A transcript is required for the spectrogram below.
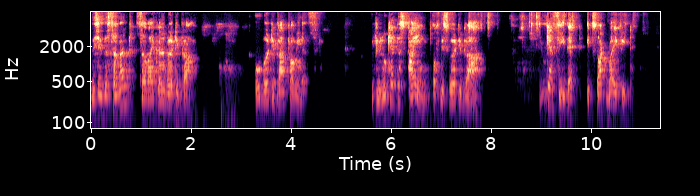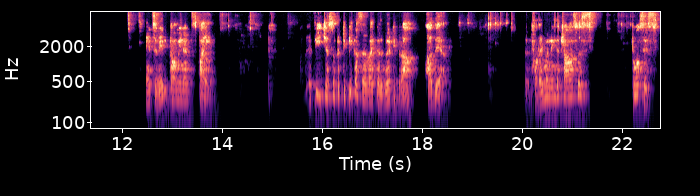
This is the seventh cervical vertebra or vertebra prominens. If you look at the spine of this vertebra, you can see that it's not bifid. And it's a very prominent spine. Features of a typical cervical vertebra are there. The foramen in the transverse process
